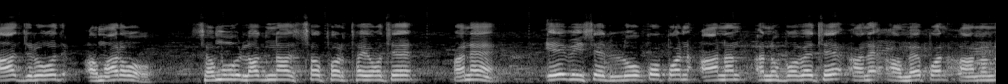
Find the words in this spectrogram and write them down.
આજ રોજ અમારો સમૂહ લગ્ન સફળ થયો છે અને એ વિશે લોકો પણ આનંદ અનુભવે છે અને અમે પણ આનંદ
